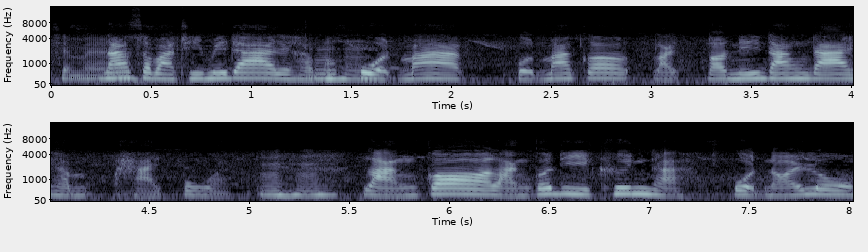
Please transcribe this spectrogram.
ใช่ไหมนั่งสมาธิไม่ได้เลยค่ะเพอืราะอฮึปวดมากปวดมากก็หลังตอนนี้นั่งได้ค่ะหายปวดอือฮึหลังก็หลังก็ดีขึ้นค่ะ ปวดน้อยลง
